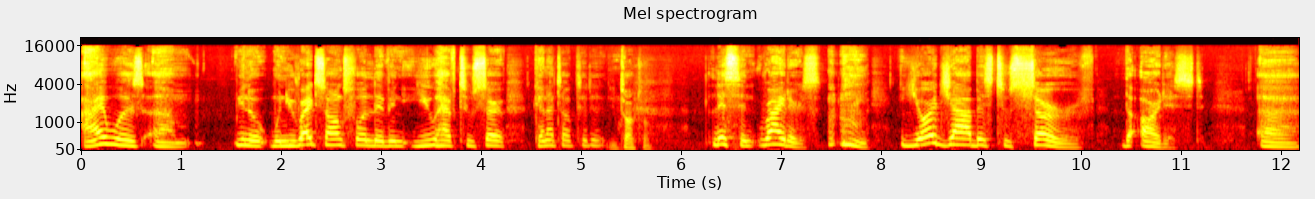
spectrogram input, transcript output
i was um you know when you write songs for a living you have to serve can i talk to the You talk to him. listen, writers, your job is to serve the artist. Uh,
